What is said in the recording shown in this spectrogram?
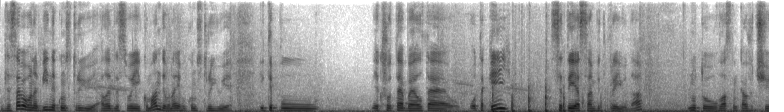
Для себе вона бій не конструює, але для своєї команди вона його конструює. І, типу, якщо в тебе ЛТ отакий, сиди, я сам відкрию, да? Ну то, власне кажучи,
